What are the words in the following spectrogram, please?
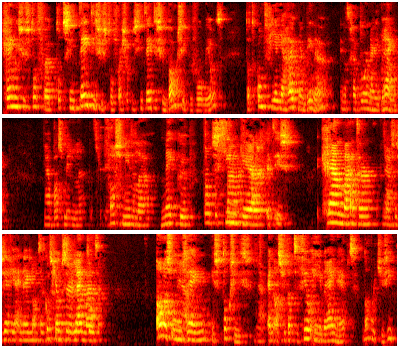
chemische stoffen tot synthetische stoffen. Als je op een synthetische bank zit bijvoorbeeld, dat komt via je huid naar binnen en dat gaat door naar je brein. Ja, wasmiddelen, dat soort dingen. Wasmiddelen, make-up, skincare, het is kraanwater. Want we zeggen ja in Nederland hebben we kraanwater. Alles om ons heen is toxisch. En als je dat te veel in je brein hebt, dan word je ziek.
